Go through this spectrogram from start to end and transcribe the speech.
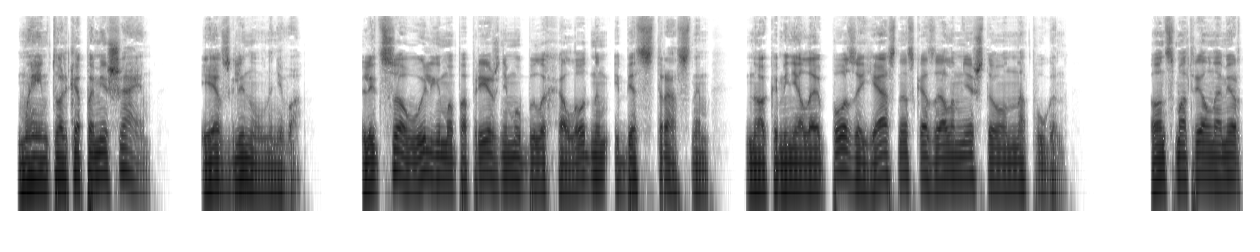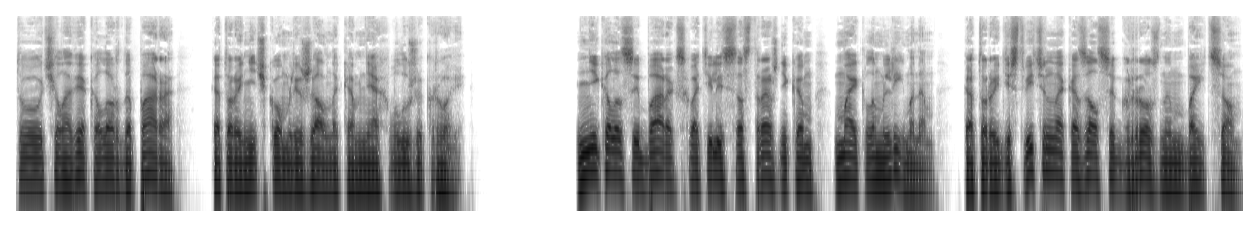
«Мы им только помешаем!» Я взглянул на него. Лицо Уильяма по-прежнему было холодным и бесстрастным, но окаменелая поза ясно сказала мне, что он напуган. Он смотрел на мертвого человека лорда Пара, который ничком лежал на камнях в луже крови. Николас и Барак схватились со стражником Майклом Лиманом, который действительно оказался грозным бойцом.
